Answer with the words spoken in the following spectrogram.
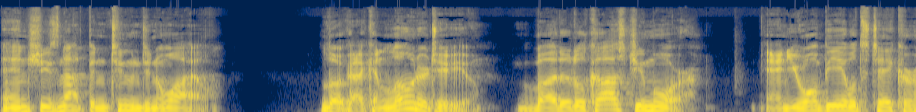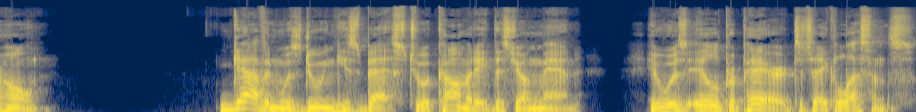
and she's not been tuned in a while. Look, I can loan her to you, but it'll cost you more, and you won't be able to take her home. Gavin was doing his best to accommodate this young man, who was ill prepared to take lessons.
